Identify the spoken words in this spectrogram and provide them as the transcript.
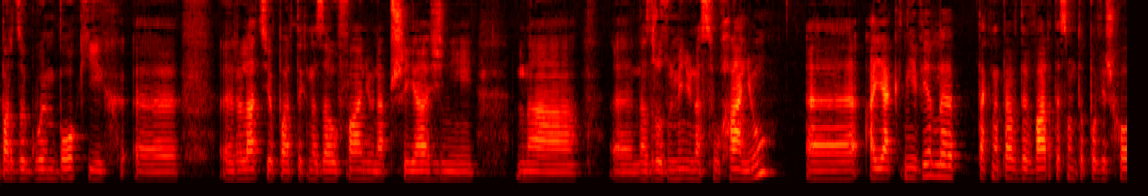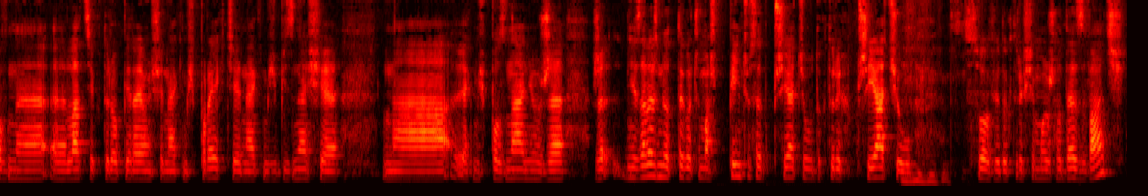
bardzo głębokich e, relacji opartych na zaufaniu, na przyjaźni, na, e, na zrozumieniu, na słuchaniu, a jak niewiele tak naprawdę warte są to powierzchowne relacje, które opierają się na jakimś projekcie, na jakimś biznesie, na jakimś poznaniu, że, że niezależnie od tego, czy masz 500 przyjaciół, do których przyjaciół, w słowie, do których się możesz odezwać,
